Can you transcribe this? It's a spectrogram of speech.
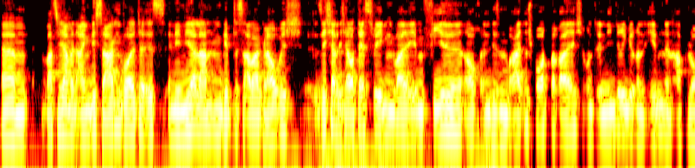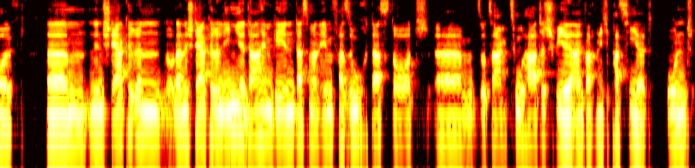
Ähm, was ich damit eigentlich sagen wollte, ist, in den Niederlanden gibt es aber, glaube ich, sicherlich auch deswegen, weil eben viel auch in diesem Breitensportbereich und in niedrigeren Ebenen abläuft, ähm, einen stärkeren oder eine stärkere Linie dahingehend, dass man eben versucht, dass dort ähm, sozusagen zu hartes Spiel einfach nicht passiert. Und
